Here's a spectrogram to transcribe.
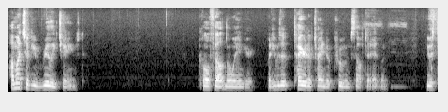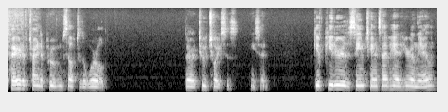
How much have you really changed? Cole felt no anger, but he was uh, tired of trying to prove himself to Edwin. He was tired of trying to prove himself to the world. There are two choices, he said. Give Peter the same chance I've had here on the island,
